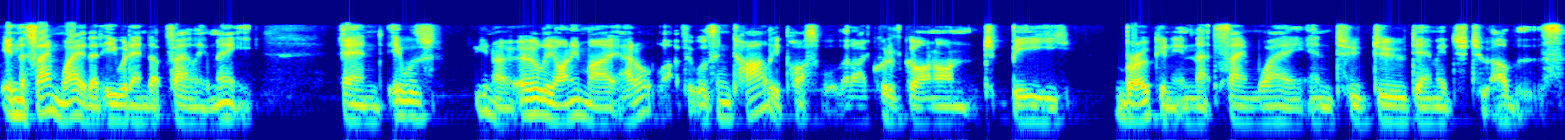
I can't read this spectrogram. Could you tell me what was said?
in the same way that he would end up failing me. And it was, you know, early on in my adult life, it was entirely possible that I could have gone on to be broken in that same way and to do damage to others.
